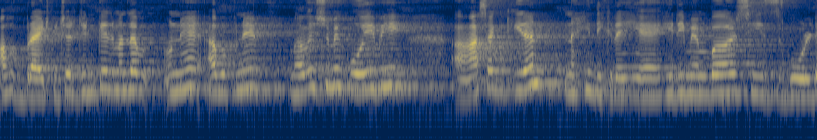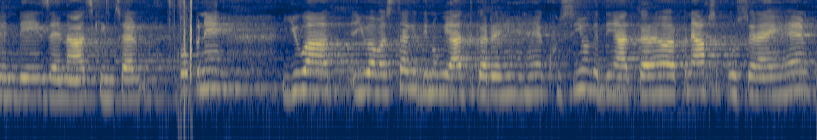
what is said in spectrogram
of bright future जिनके मतलब उन्हें अब अपने भविष्य में कोई भी आशा की किरण नहीं दिख रही है। He remembers his golden days and आज हिमसेल्फ वो अपने युवा, युवावस्था के दिनों को याद कर रहे हैं, खुशियों के दिन याद कर रहे हैं और अपने आप से पूछ रहे हैं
